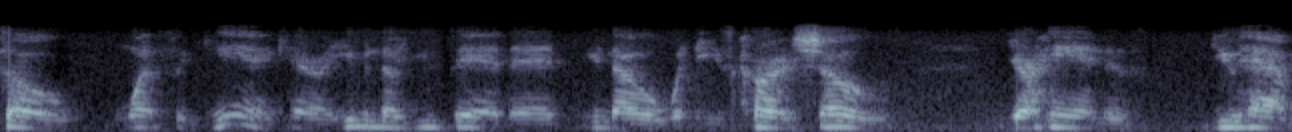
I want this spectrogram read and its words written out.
So once again, Kara, even though you said that you know with these current shows, your hand is you have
